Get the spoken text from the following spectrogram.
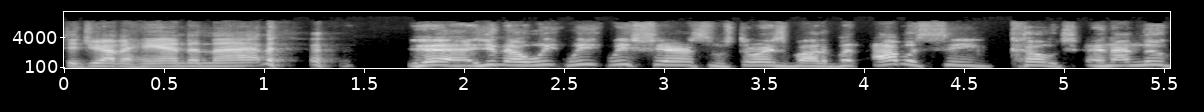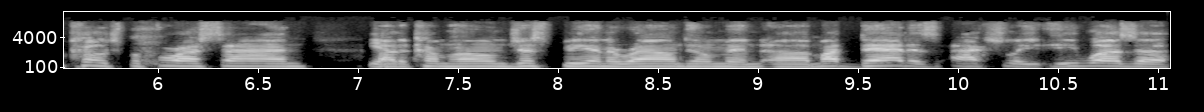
did you have a hand in that? yeah, you know we we we shared some stories about it, but I would see Coach and I knew Coach before I signed yeah. uh, to come home, just being around him. And uh, my dad is actually he was a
